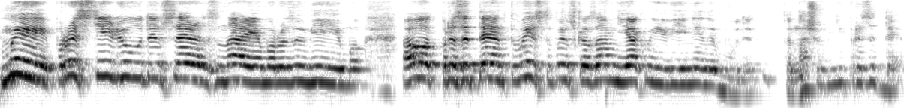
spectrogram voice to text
Ми, прості люди, все знаємо, розуміємо. А от президент виступив, сказав, ніякої війни не буде. Та нащо мені президент?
